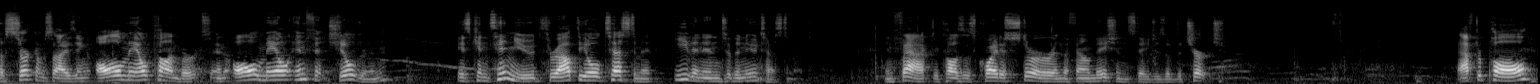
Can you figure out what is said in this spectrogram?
of circumcising all male converts and all male infant children is continued throughout the Old Testament, even into the New Testament. In fact, it causes quite a stir in the foundation stages of the church. After Paul,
